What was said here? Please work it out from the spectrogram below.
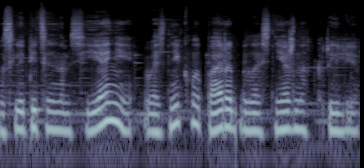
в ослепительном сиянии, возникла пара белоснежных крыльев.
